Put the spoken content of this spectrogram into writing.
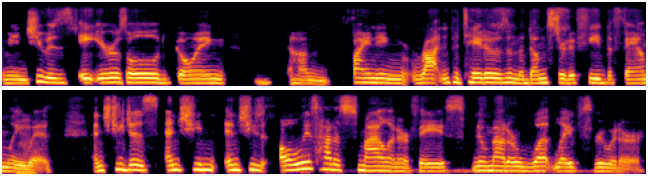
I mean, she was eight years old going, um, finding rotten potatoes in the dumpster to feed the family mm. with. And she just, and she, and she's always had a smile on her face no matter what life threw at her.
